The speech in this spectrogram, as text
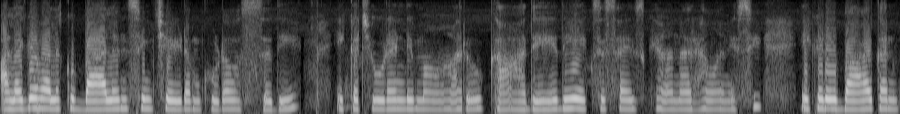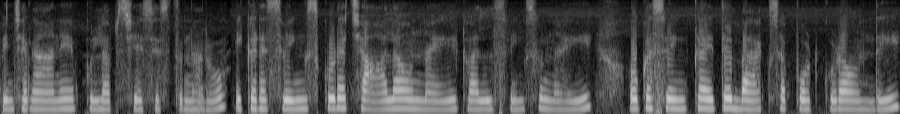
అలాగే వాళ్ళకు బ్యాలెన్సింగ్ చేయడం కూడా వస్తుంది. ఇక్కడ చూడండి మా వారు కాదేది ఎక్సర్సైజ్కి అనర్హం అనేసి ఇక్కడ బాగా కనిపించగానే పుల్అప్స్ చేసేస్తున్నారు. ఇక్కడ స్వింగ్స్ కూడా చాలా ఉన్నాయి. ట్వెల్వ్ స్వింగ్స్ ఉన్నాయి. ఒక స్వింగ్ అయితే బ్యాక్ సపోర్ట్ కూడా ఉంది.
